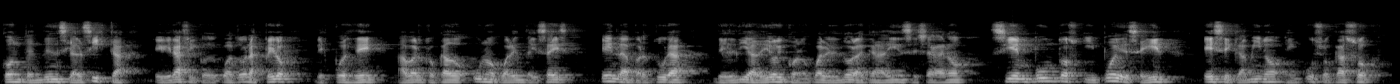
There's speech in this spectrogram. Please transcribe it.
con tendencia alcista, el gráfico de 4 horas, pero después de haber tocado 1.46 en la apertura del día de hoy, con lo cual el dólar canadiense ya ganó 100 puntos y puede seguir ese camino, en cuyo caso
